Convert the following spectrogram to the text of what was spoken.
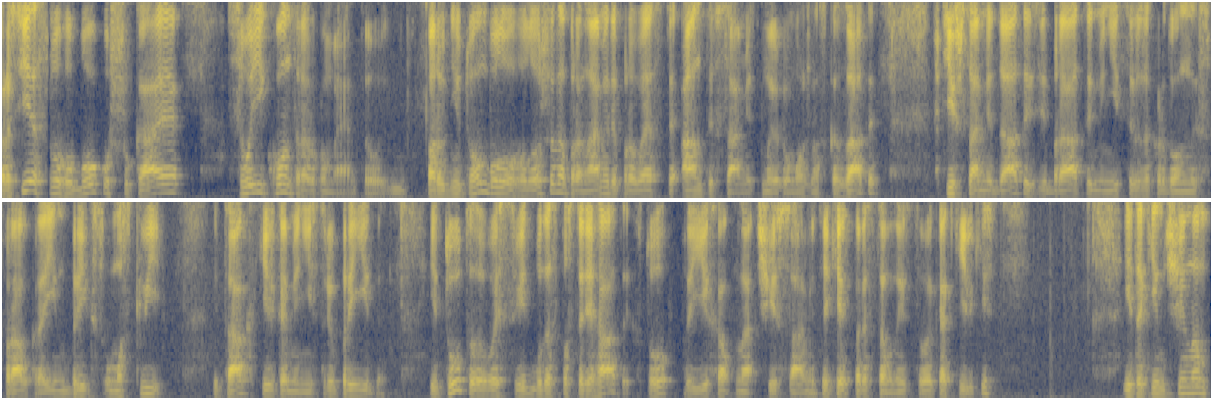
Росія з свого боку шукає свої контраргументи. Пару днів тому було оголошено про наміри провести антисаміт миру, можна сказати, в ті ж самі дати зібрати міністрів закордонних справ країн БРІКС у Москві. І так кілька міністрів приїде. І тут весь світ буде спостерігати, хто приїхав на чий саміт, яке представництво, яка кількість. І таким чином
